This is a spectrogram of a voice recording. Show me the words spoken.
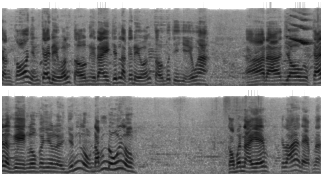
cần có những cái điều ấn tượng. Thì đây chính là cái điều ấn tượng của chị Diệu ha. À, đã vô một cái là ghiền luôn coi như là dính luôn đấm đuối luôn. Còn bên này em cái lá này đẹp nè.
